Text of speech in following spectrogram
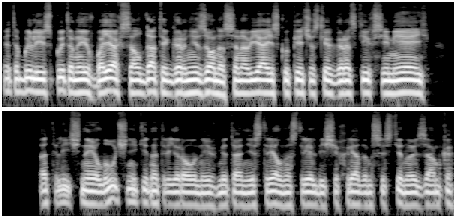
Это были испытанные в боях солдаты гарнизона, сыновья из купеческих городских семей, отличные лучники, натренированные в метании стрел на стрельбищах рядом со стеной замка,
